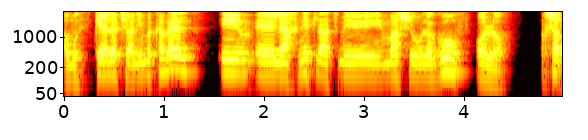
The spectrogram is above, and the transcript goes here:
המושכלת שאני מקבל אם אה, להכניס לעצמי משהו לגוף או לא. עכשיו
